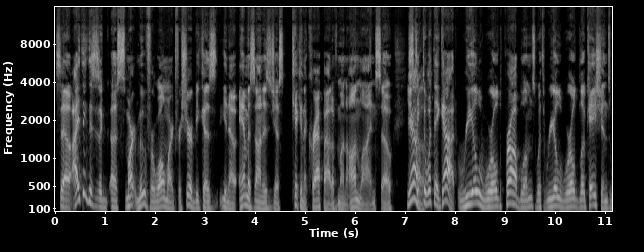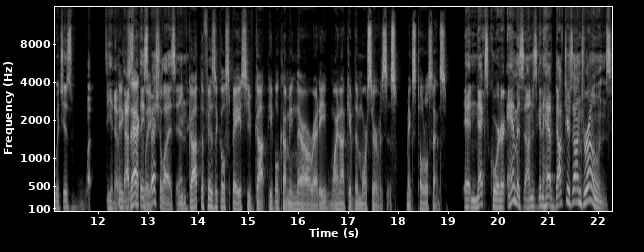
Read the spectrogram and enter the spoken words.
So I think this is a, a smart move for Walmart for sure because you know Amazon is just kicking the crap out of them on online. So Yeah. stick to what they got: real world problems with real world locations, which is what you know. That's what Exactly. they specialize in. You've got the physical space, you've got people coming there already. Why not give them more services? Makes total sense. And next quarter, Amazon is going to have doctors on drones.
